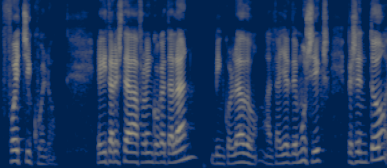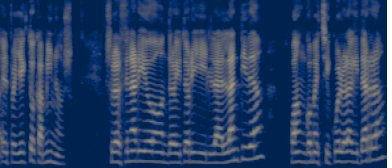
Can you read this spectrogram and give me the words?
fue Chicuelo. El guitarrista flamenco catalán, vinculado al taller de Musics, presentó el proyecto Caminos. Sobre el escenario del auditorio La Atlántida, Juan Gómez Chicuelo en la guitarra,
